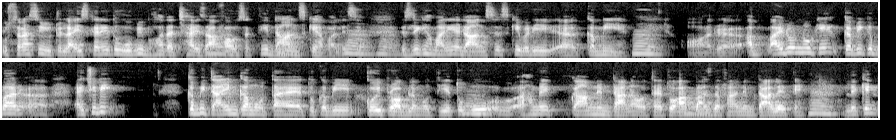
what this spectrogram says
उस तरह से यूटिलाइज करें तो वो भी बहुत अच्छा इजाफा हम्म। हो सकती है डांस के हवाले से। इसलिए कि हमारे यहाँ डांसेस की बड़ी कमी है। और अब आई डोंट नो कि कभी कभार एक्चुअली कभी टाइम कम होता है तो कभी कोई प्रॉब्लम होती है तो वो हमें काम निपटाना होता है तो आप बाज दफ़ा निपटा लेते हैं। लेकिन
